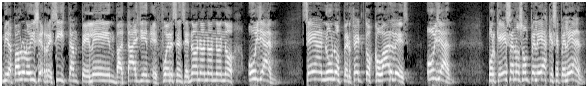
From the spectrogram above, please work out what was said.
mira, Pablo no dice resistan, peleen, batallen, esfuércense. No, no, no, no, no. Huyan. Sean unos perfectos cobardes. Huyan. Porque esas no son peleas que se pelean,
